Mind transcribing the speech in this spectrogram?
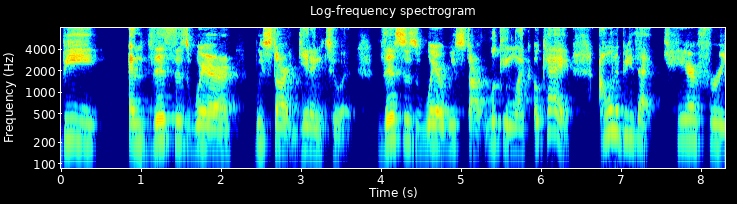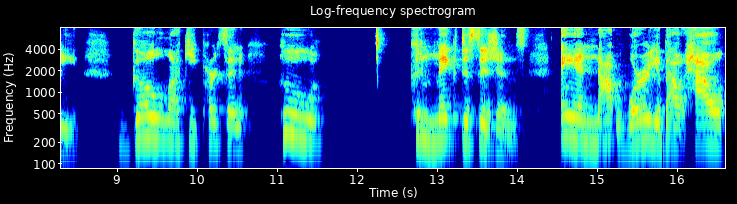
be, and this is where we start getting to it. This is where we start looking like, okay, I want to be that carefree, go lucky person who could make decisions and not worry about how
